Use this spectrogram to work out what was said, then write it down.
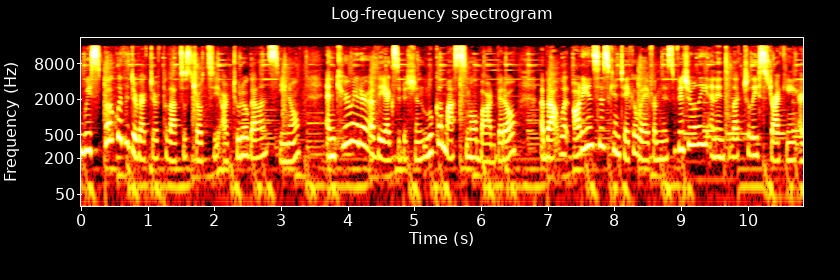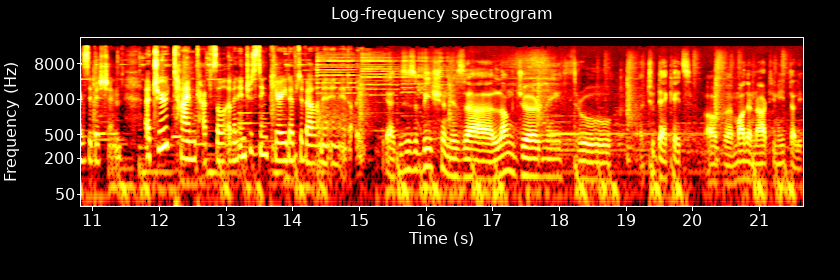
We spoke with the director of Palazzo Strozzi, Arturo Galansino, and curator of the exhibition, Luca Massimo Barbero, about what audiences can take away from this visually and intellectually striking exhibition, a true time capsule of an interesting period of development in Italy. Yeah, this exhibition is a long journey through uh, two decades of uh, modern art in Italy,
